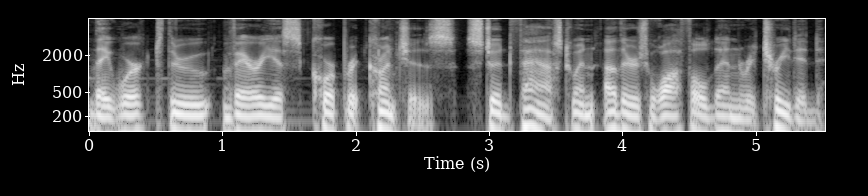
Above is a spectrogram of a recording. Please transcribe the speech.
They worked through various corporate crunches, stood fast when others waffled and retreated,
